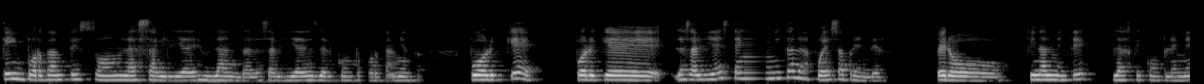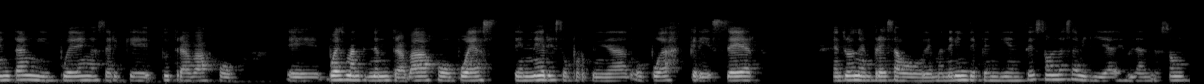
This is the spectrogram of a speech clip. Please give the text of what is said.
qué importantes son las habilidades blandas, las habilidades del comportamiento. ¿Por qué? Porque las habilidades técnicas las puedes aprender, pero finalmente las que complementan y pueden hacer que tu trabajo, eh, puedas mantener un trabajo, puedas tener esa oportunidad o puedas crecer dentro de una empresa o de manera independiente, son las habilidades blandas, son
